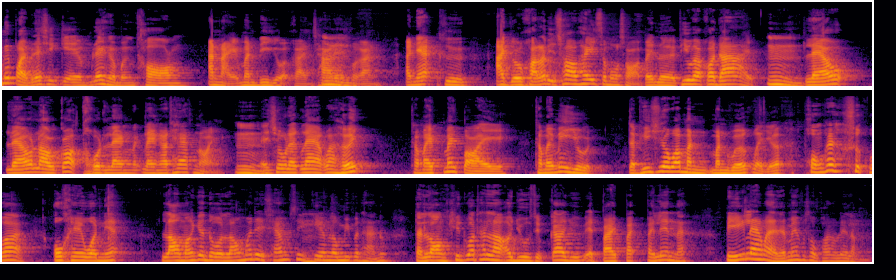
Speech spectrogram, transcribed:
ไม่ปล่อยไปเล่นซีเกมเล่นกับเมืองทอง อันไหนมันดีกว่ากันชาเลนอืมกว่ากัน อันเนี้ยคือ อาจโยนความรับผิดชอบให้สโมสรไปเลย พี่ว่าก็ได้ อืมแล้วแล้วเราก็ทนแรงแรงกระแทกหน่อยอืมในช่วงแรก ๆ ว่าเฮ้ยทำไมไม่ปล่อยทำไมไม่หยุด แต่พี่เชื่อว่ามันมัน work กว่าเยอะ ผมแค่รู้สึกว่าโอเควันเนี้ยเรามักจะโดนเราไม่ได้แชมป์ซีเกมส์เรามีปัญหานู่นแต่ลองคิดว่าถ้าเราเอา U สิบเก้า U เอ็ดไปไปไปเล่นนะ ปีแรกมันอาจจะไม่ประสบความสำเร็จหรอกอืม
